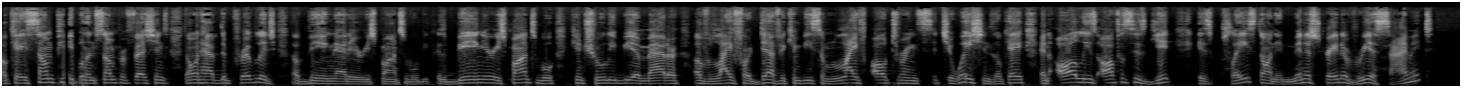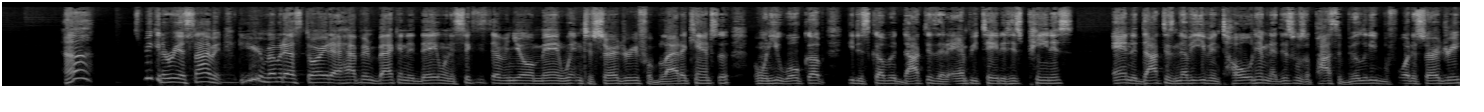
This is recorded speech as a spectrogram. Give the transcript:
Okay. Some people in some professions don't have the privilege of being that irresponsible because being irresponsible can truly be a matter of life or death. It can be some life altering situations. Okay. And all these officers get is placed on administrative reassignment. Huh? Speaking of reassignment, do you remember that story that happened back in the day when a 67 year old man went into surgery for bladder cancer? But when he woke up, he discovered doctors had amputated his penis. And the doctors never even told him that this was a possibility before the surgery.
